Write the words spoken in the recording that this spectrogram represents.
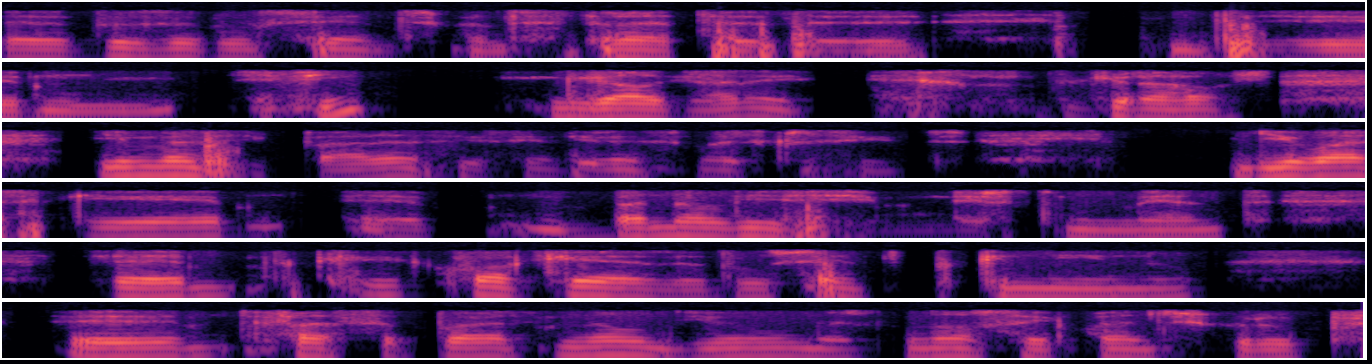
uh, dos adolescentes quando se trata de, de enfim, galgarem de graus, emanciparem-se e sentirem-se mais crescidos. E eu acho que é, é banalíssimo neste momento que qualquer adolescente pequenino é, faça parte não de um, mas de não sei quantos grupos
